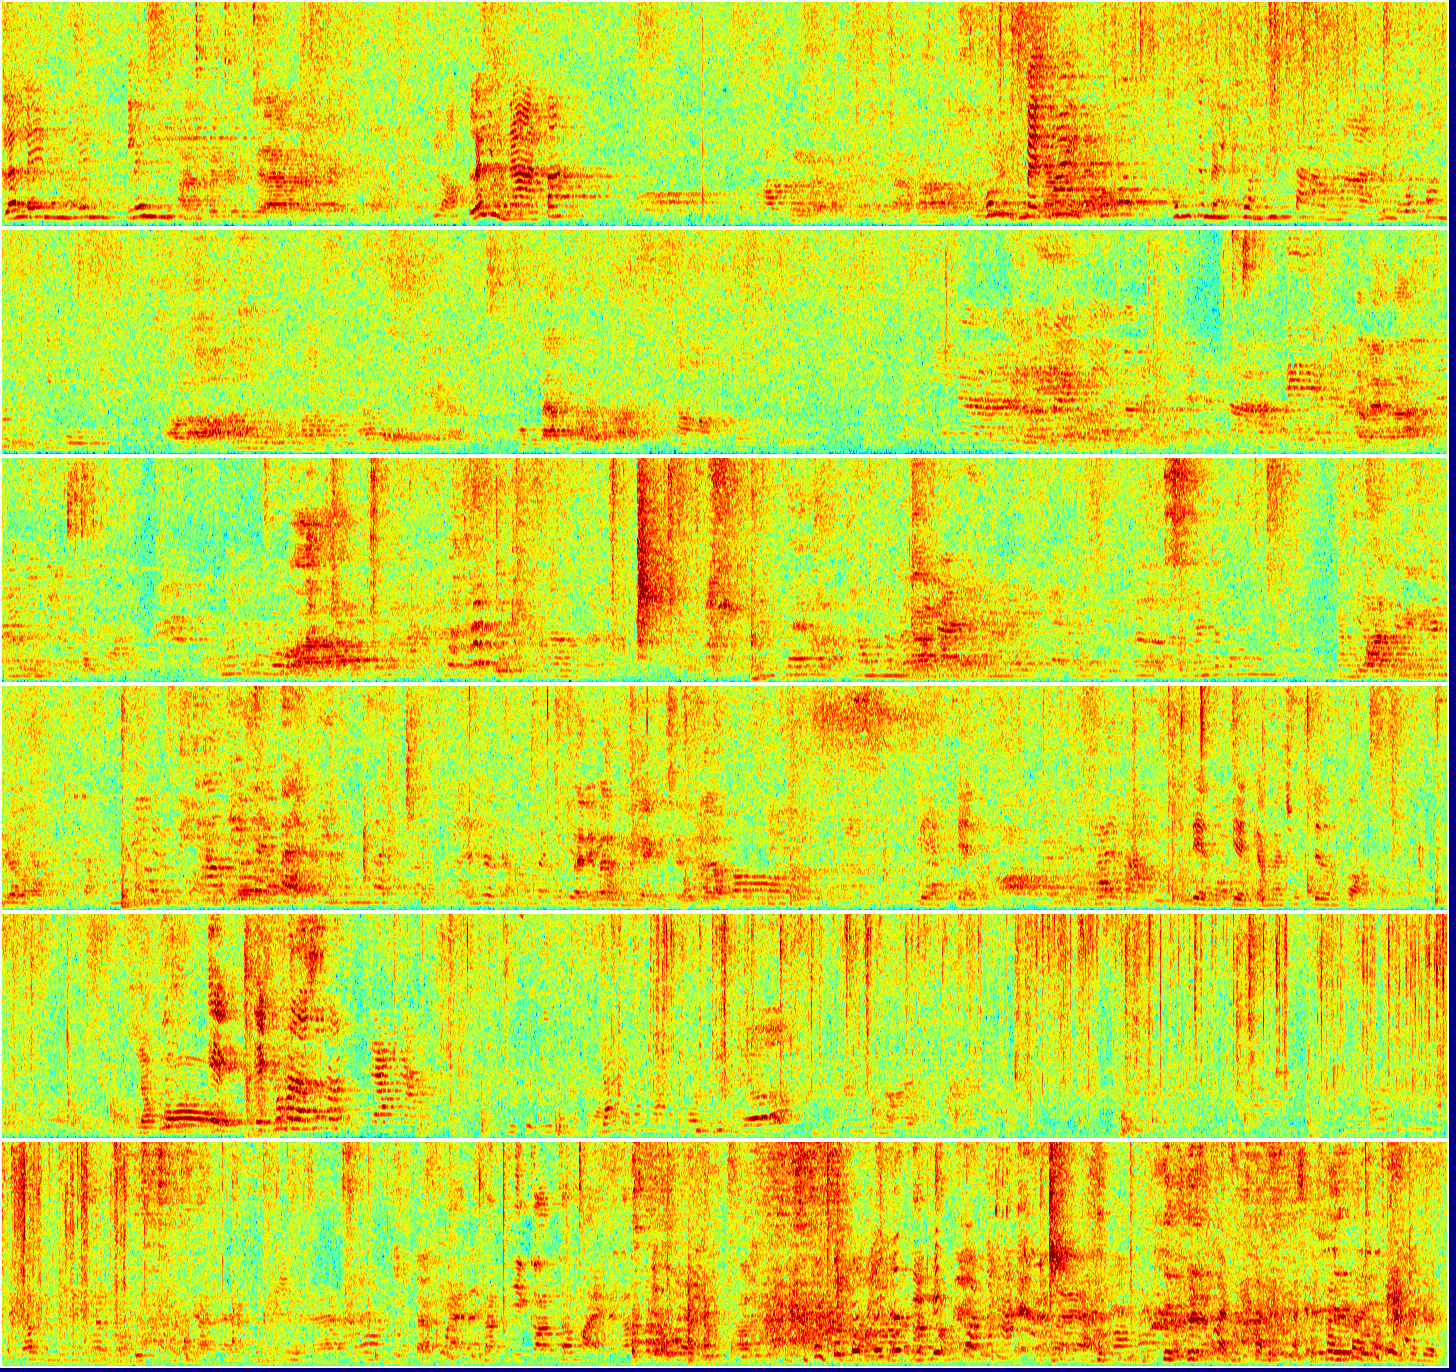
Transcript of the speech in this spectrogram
แล้วเล่นเล่นเล่นหันไปเจมแจมอะไรอย่างเงี้ยเหรอ แล้วอยู่นานปะพักหนึ่งอะครับไม่นานมากหรอกเพราะไม่ไม่เพราะว่าเขาจะมีคนที่ตามมา ไม่รู้ว่าต้องอยู่ถึงกี่โมงไงอ๋อเหรอประมาณสี่ห้าโมงอะไรอย่างเงี้ยนะทุกแท็บเท่าไหร่เท่าไหร่อ๋อโอเค อะไรนะสวัสดี นั่งบ้านอย่างเดียวแต่นี่มันมีเองเฉยๆแล้ว เปลี่ยนเปลี่ยนใช่ค่ะเปลี่ยนเปลี่ยนกลับมาชุดเดิมก่อน แล้วก็เอกเอกเข้ามาแล้วใช่ไหมที่เก้าอี้สำหรับเราได้ได้สำหรับเรารูปแบบใหม่นะครับที่กรก็ใหม่นะครับขันขันขันขันเอกกระโดด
